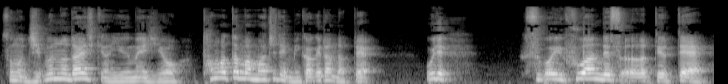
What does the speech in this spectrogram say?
その自分の大好きな有名人をたまたま街で見かけたんだって。ほいで、すごい不安ですって言って、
